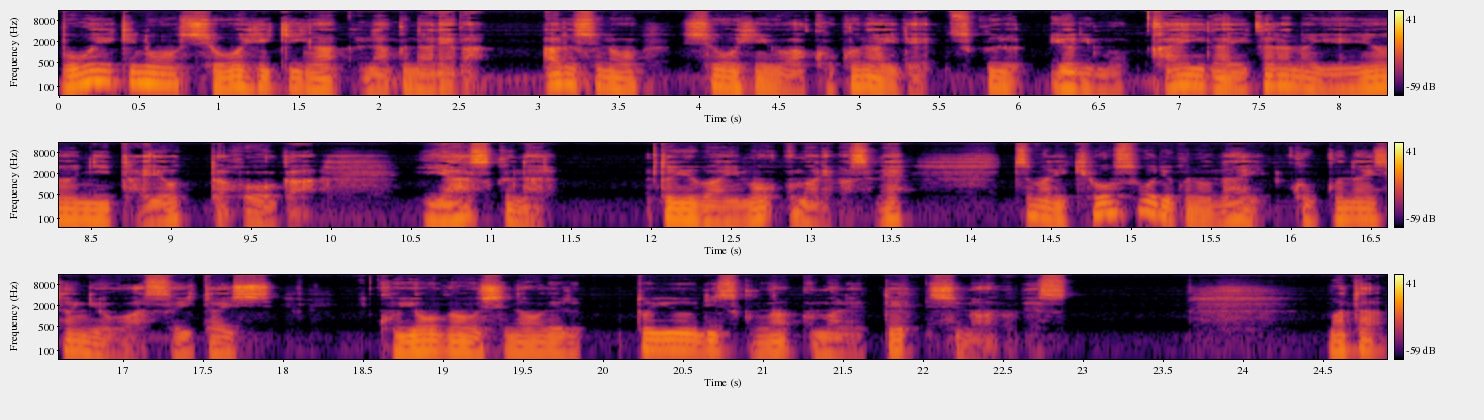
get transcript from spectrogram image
貿易の障壁がなくなれば、ある種の商品は国内で作るよりも海外からの輸入に頼った方が安くなるという場合も生まれますね。つまり競争力のない国内産業は衰退し、雇用が失われるというリスクが生まれてしまうのです。また、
